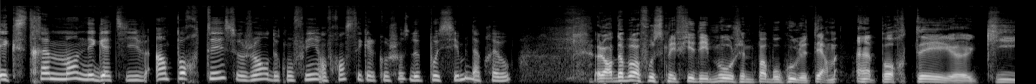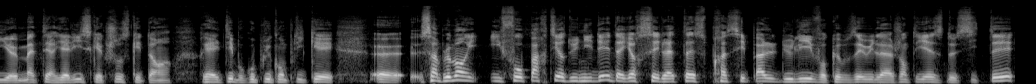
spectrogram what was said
extrêmement négative. Importer ce genre de conflit en France, c'est quelque chose de possible d'après vous? Alors d'abord, il faut se méfier des mots. J'aime pas beaucoup le terme importé euh, qui euh, matérialise quelque chose qui est en réalité beaucoup plus compliqué. Euh, simplement, il faut partir d'une idée. D'ailleurs, c'est la thèse principale du livre que vous avez eu la gentillesse de citer.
